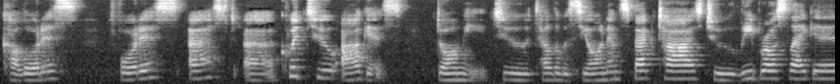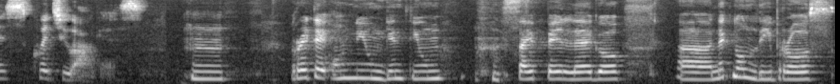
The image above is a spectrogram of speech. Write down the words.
caloris Fortis asked, uh, quid tu agis domi tu televisionem spectas, tu libros legis, quid tu agis? Mm, rete omnium gentium saepe lego, uh, nec non libros,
